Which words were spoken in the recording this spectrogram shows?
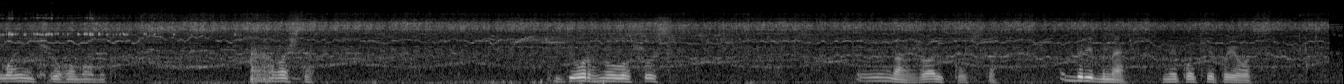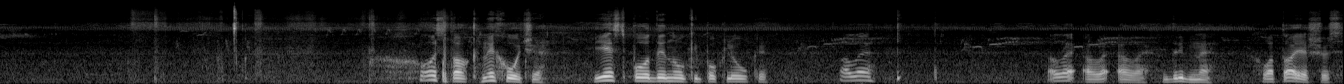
Нема нічого, мабуть. Бачите. Дьоргнуло щось. І, на жаль, пусто. Дрібне, не почепилось. Ось так, не хоче. Є поодинокі покльовки. Але, але, але, але, дрібне. Хватає щось.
